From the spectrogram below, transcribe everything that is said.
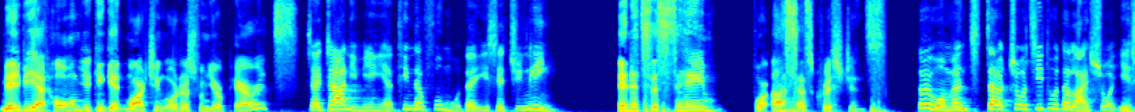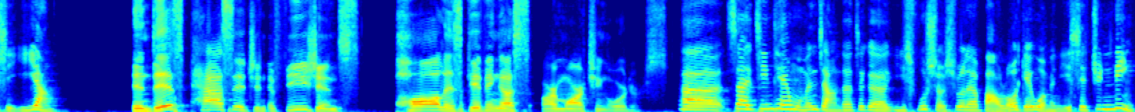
Maybe at home you can get marching orders from your parents. 在家里面也听到父母的一些军令。 And it's the same for us as Christians. 对我们在做基督的来说也是一样。 In this passage in Ephesians, Paul is giving us our marching orders. 呃，在今天我们讲的这个以弗所书呢，保罗给我们一些军令，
